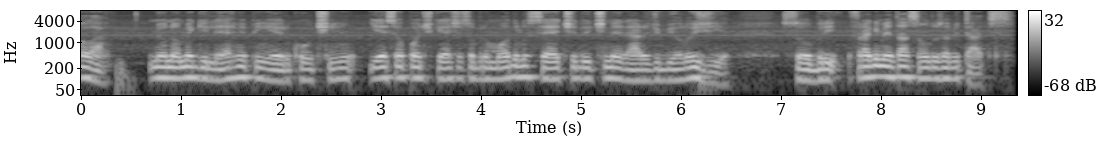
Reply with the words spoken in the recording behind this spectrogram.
Olá, meu nome é Guilherme Pinheiro Coutinho e esse é o podcast sobre o módulo 7 do itinerário de Biologia, sobre fragmentação dos habitats.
